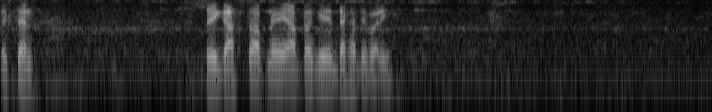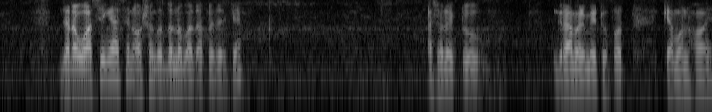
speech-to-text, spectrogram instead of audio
দেখছেন তো এই গাছটা আপনি আপনাকে দেখাতে পারি? যারা ওয়াচিং আছেন অসংখ্য ধন্যবাদ আপনাদেরকে। আসলে একটু গ্রামের মেঠো পথ কেমন হয়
